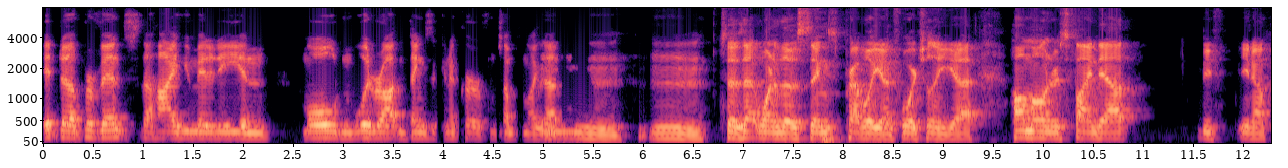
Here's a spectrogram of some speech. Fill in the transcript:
it uh, prevents the high humidity and mold and wood rot and things that can occur from something like that. Mm, mm. So is that one of those things? Probably, unfortunately, uh, homeowners find out, be, you know,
